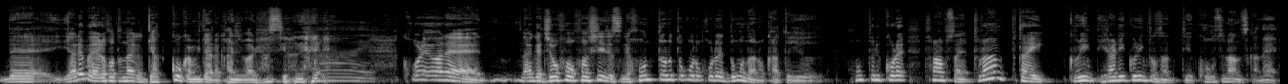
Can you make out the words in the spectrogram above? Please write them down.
で、やればやるほどなんか逆効果みたいな感じもありますよね。はい。これはね、なんか情報欲しいですね。本当のところこれどうなのかという。本当にこれ、トランプさん、トランプ対クリンヒラリー・クリントンさんっていう構図なんですかね。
